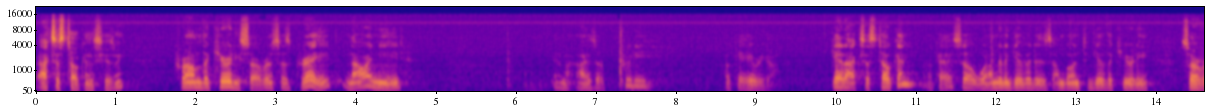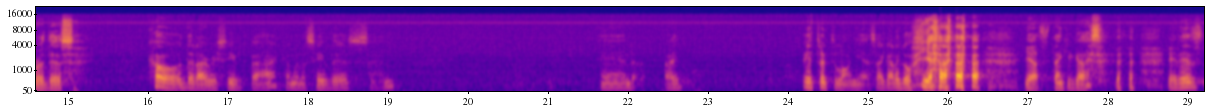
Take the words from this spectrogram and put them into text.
access token, excuse me, from the Curity server. It says, great, now I need, and my eyes are pretty, okay, here we go. Get access token, okay, so what I'm going to give it is I'm going to give the Curity server this code that I received back. I'm going to save this, send. And I, it took too long, yes. I got to go, yeah. yes, thank you guys. it is,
